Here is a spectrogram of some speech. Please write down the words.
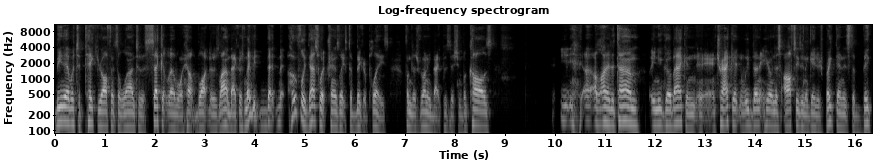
being able to take your offensive line to the second level and help block those linebackers. Maybe that, hopefully, that's what translates to bigger plays from this running back position because a lot of the time, and you go back and, and track it, and we've done it here on this offseason in Gators breakdown. It's the big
